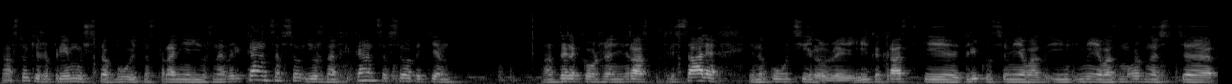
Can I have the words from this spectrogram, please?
А в стойке же преимущество будет на стороне южноамериканцев, все, южноафриканцев все-таки. А Дерека уже не раз потрясали и нокаутировали. И как раз-таки Дрикус, имея, возможность э,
